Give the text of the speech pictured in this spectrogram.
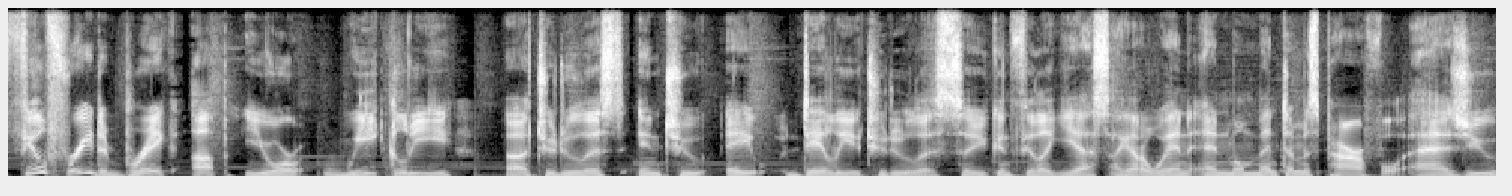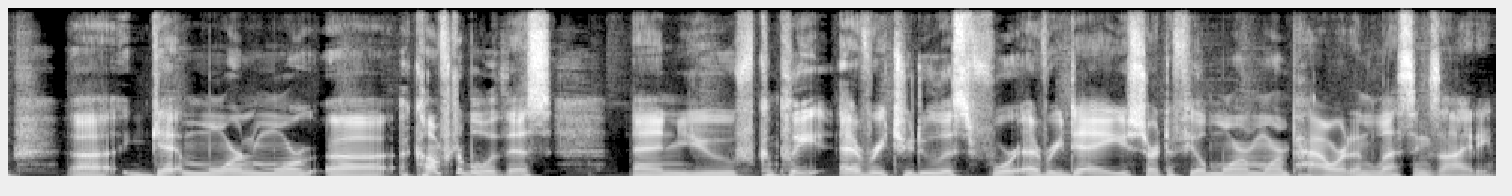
feel free to break up your weekly uh, to do list into a daily to do list. So you can feel like, yes, I got to win. And momentum is powerful as you uh, get more and more uh, comfortable with this and you complete every to do list for every day, you start to feel more and more empowered and less anxiety.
